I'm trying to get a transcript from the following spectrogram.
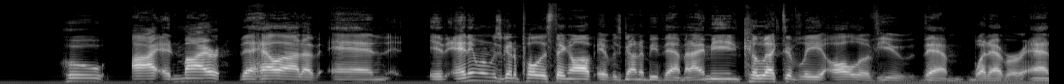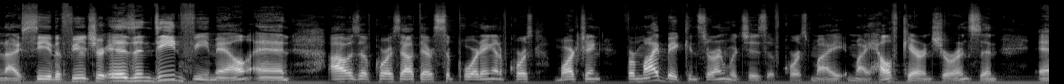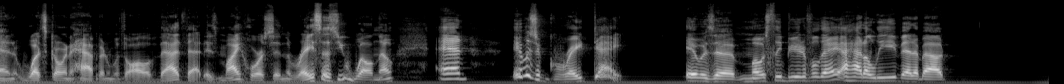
who I admire the hell out of, and if anyone was going to pull this thing off, it was going to be them. And I mean collectively, all of you, them, whatever. And I see the future is indeed female. And I was, of course, out there supporting and, of course, marching for my big concern, which is, of course, my, my health care insurance and, and what's going to happen with all of that. That is my horse in the race, as you well know. And it was a great day. It was a mostly beautiful day. I had to leave at about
